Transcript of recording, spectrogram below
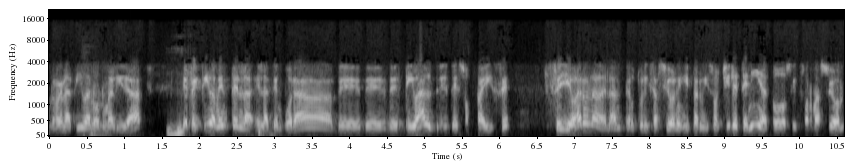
relativa normalidad, efectivamente en la, en la temporada de, de, estival de, esos países, se llevaron adelante autorizaciones y permisos. Chile tenía toda esa información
